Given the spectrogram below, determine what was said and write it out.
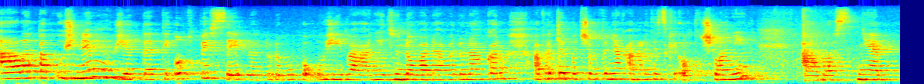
ale pak už nemůžete ty odpisy za tu dobu používání znova dávat do nákladu a proto je potřeba to nějak analyticky odčlenit a vlastně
